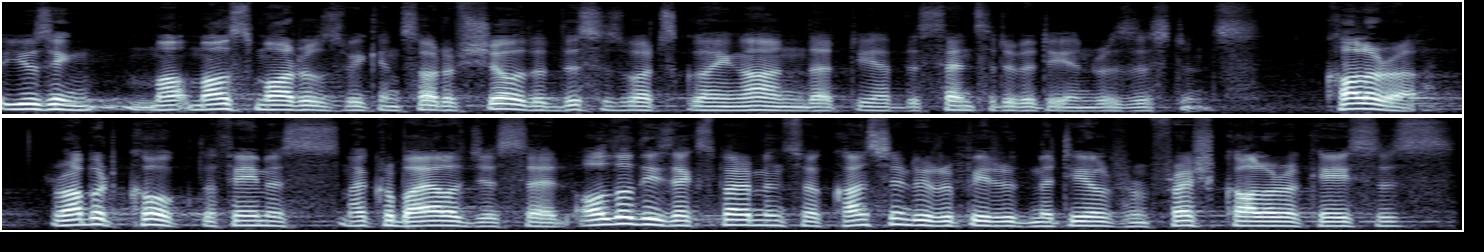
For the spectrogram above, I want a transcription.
using mouse models, we can sort of show that this is what's going on, that you have the sensitivity and resistance. Cholera. Robert Koch, the famous microbiologist, said although these experiments were constantly repeated with material from fresh cholera cases,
